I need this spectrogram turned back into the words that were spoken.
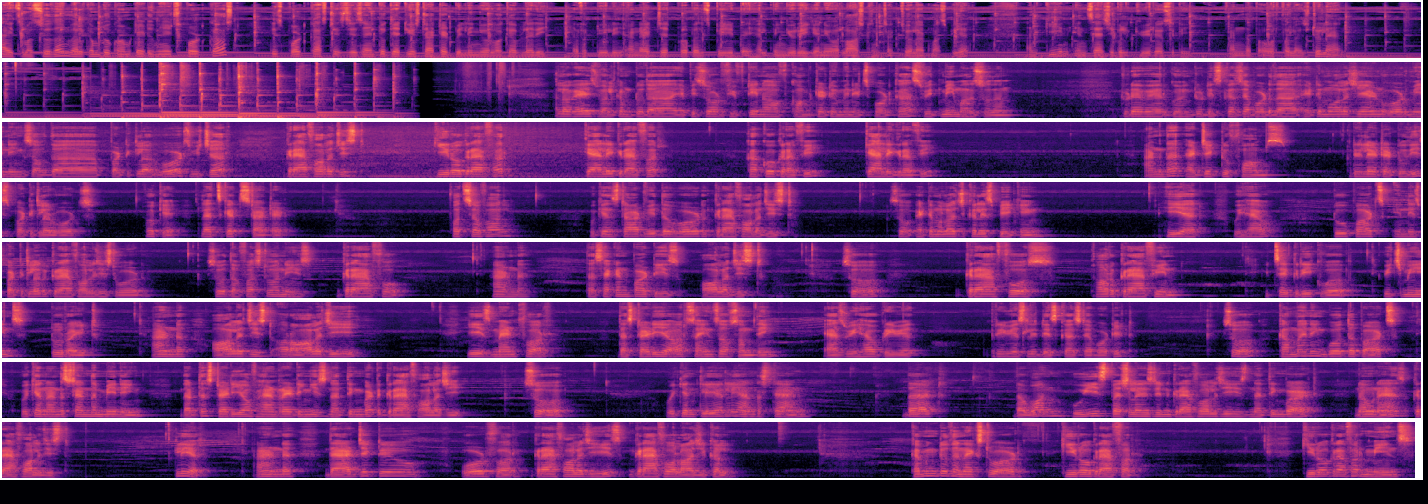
Hi, it's Masudan. Welcome to Competitive Minutes podcast. This podcast is designed to get you started building your vocabulary effectively and at jet propel speed by helping you regain your lost intellectual atmosphere and keen, insatiable curiosity and the powerful urge to learn. Hello, guys. Welcome to the episode 15 of Competitive Minutes podcast with me, Madhusudan. Today, we are going to discuss about the etymology and word meanings of the particular words, which are graphologist, chirographer, calligrapher, cacography, calligraphy, and the adjective forms related to these particular words. Okay, let's get started. First of all, we can start with the word graphologist. So, etymologically speaking, here we have two parts in this particular graphologist word. So, the first one is grapho, and the second part is ologist. So, graphos or graphein, it's a Greek verb which means to write, and ologist or ology is meant for the study or science of something as we have previ- previously discussed about it so combining both the parts we can understand the meaning that the study of handwriting is nothing but graphology. So we can clearly understand that the one who is specialized in graphology is nothing but known as graphologist. Clear? And the adjective word for graphology is graphological. Coming to the next word, chirographer. Chirographer means,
